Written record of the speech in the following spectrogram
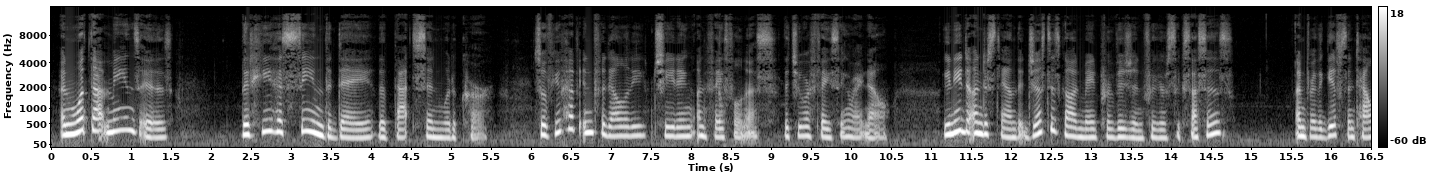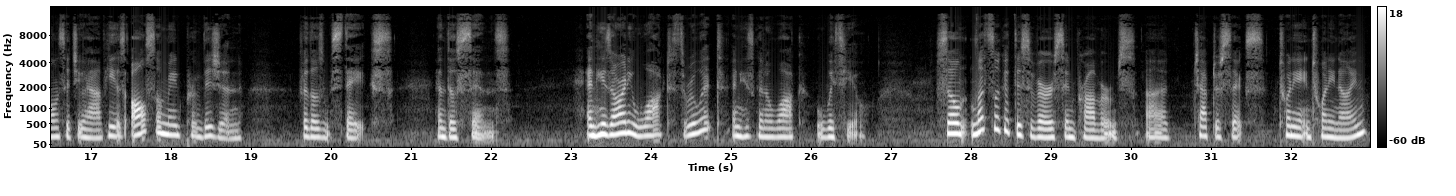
And what that means is that He has seen the day that that sin would occur. So if you have infidelity, cheating, unfaithfulness that you are facing right now, you need to understand that just as God made provision for your successes and for the gifts and talents that you have, He has also made provision for those mistakes and those sins. And He's already walked through it, and He's going to walk with you. So let's look at this verse in Proverbs, uh, chapter 6, 28 and 29.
